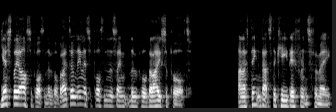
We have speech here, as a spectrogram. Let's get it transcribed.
Yes, they are supporting Liverpool, but I don't think they're supporting the same Liverpool that I support. And I think that's the key difference for me.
